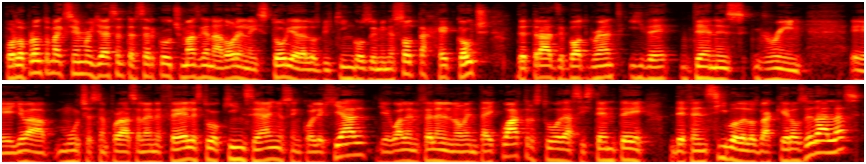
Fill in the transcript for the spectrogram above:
Por lo pronto Mike Zimmer ya es el tercer coach más ganador en la historia de los vikingos de Minnesota, head coach detrás de Bob Grant y de Dennis Green. Eh, lleva muchas temporadas en la NFL, estuvo 15 años en colegial, llegó a la NFL en el 94, estuvo de asistente defensivo de los Vaqueros de Dallas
